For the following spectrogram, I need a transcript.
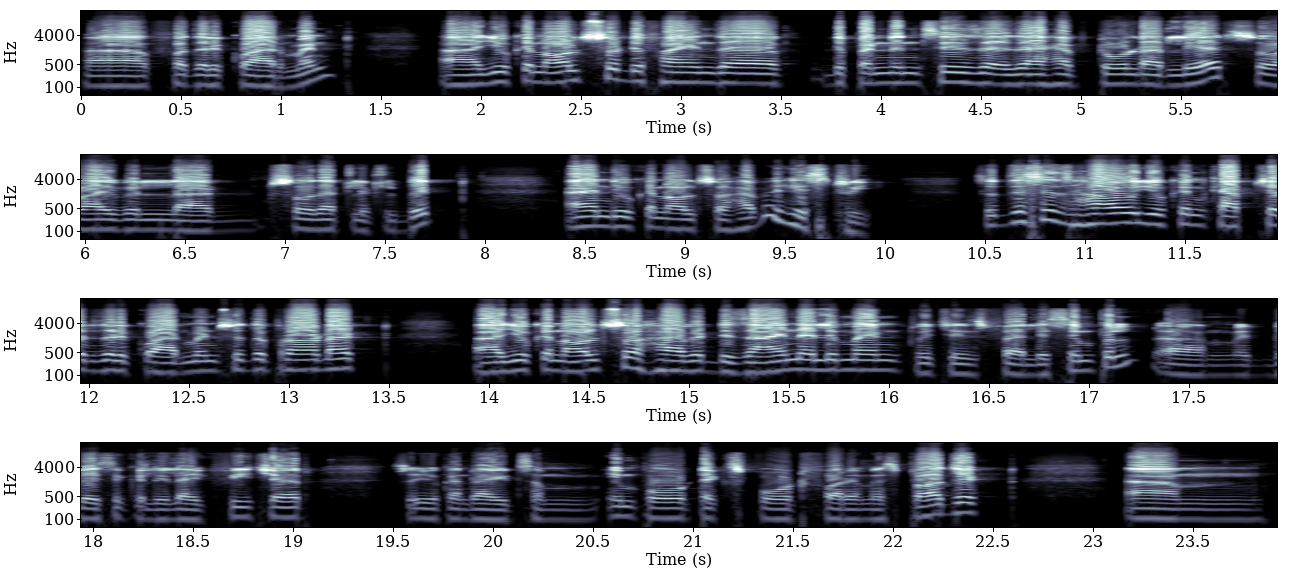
uh, for the requirement. Uh, you can also define the dependencies as I have told earlier, so I will uh, show that little bit and you can also have a history. So this is how you can capture the requirements of the product. Uh, you can also have a design element which is fairly simple. Um, it basically like feature. So you can write some import export for MS project. Um,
